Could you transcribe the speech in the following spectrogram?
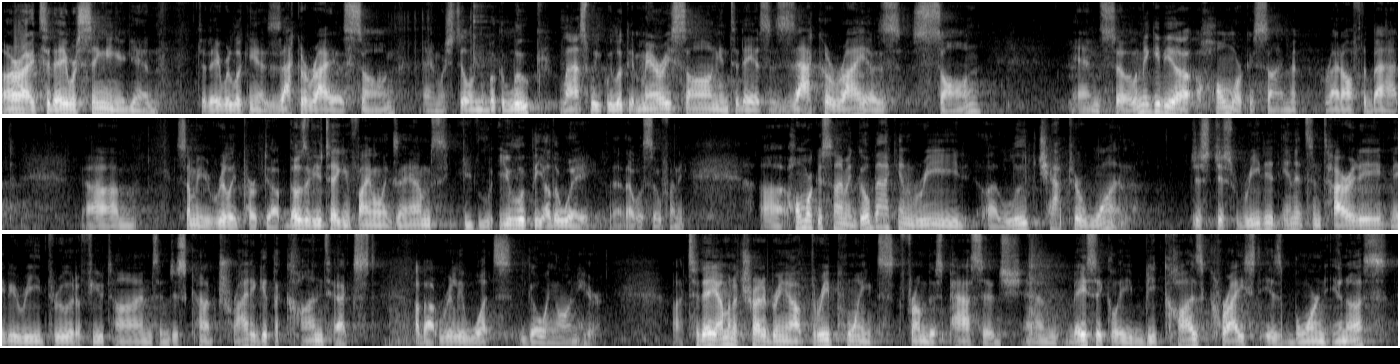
All right, today we're singing again. Today we're looking at Zechariah's song, and we're still in the book of Luke. Last week we looked at Mary's song, and today it's Zechariah's song. And so let me give you a, a homework assignment right off the bat. Um, some of you really perked up. Those of you taking final exams, you, you look the other way. That, that was so funny. Uh, homework assignment go back and read uh, Luke chapter 1. Just, just read it in its entirety, maybe read through it a few times, and just kind of try to get the context about really what's going on here. Uh, today, I'm going to try to bring out three points from this passage. And basically, because Christ is born in us,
